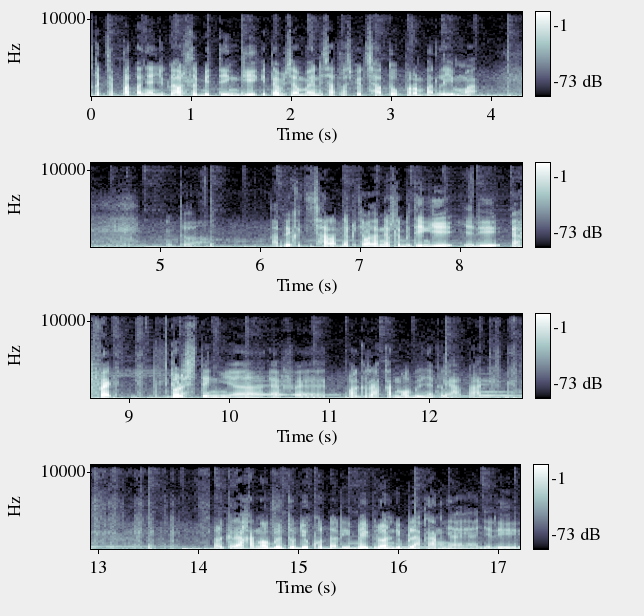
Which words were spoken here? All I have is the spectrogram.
kecepatannya juga harus lebih tinggi kita bisa main di shutter speed 1 per 45 gitu. Tapi syaratnya kecepatannya harus lebih tinggi. Jadi efek burstingnya efek pergerakan mobilnya kelihatan. Pergerakan mobil itu diukur dari background di belakangnya ya. Jadi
